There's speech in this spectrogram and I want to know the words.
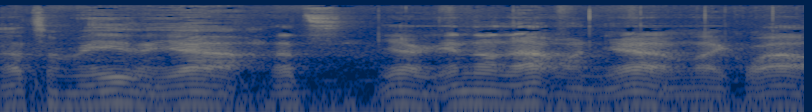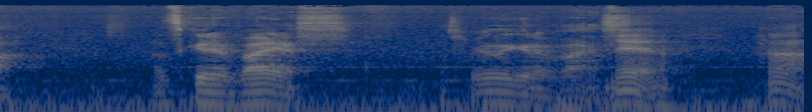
That's amazing. Yeah, that's yeah. End on that one. Yeah, I'm like, wow, that's good advice. That's really good advice. Yeah. Huh.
